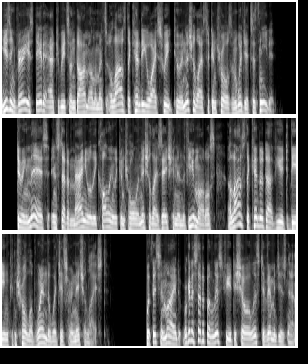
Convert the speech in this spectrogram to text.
Using various data attributes on DOM elements allows the Kendo UI suite to initialize the controls and widgets as needed. Doing this, instead of manually calling the control initialization in the view models, allows the Kendo.view to be in control of when the widgets are initialized. With this in mind, we're going to set up a list view to show a list of images now.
